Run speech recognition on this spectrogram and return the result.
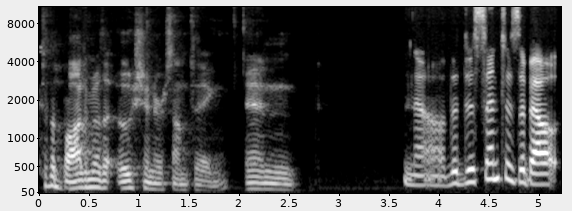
to the bottom of the ocean or something, and No, The Descent is about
